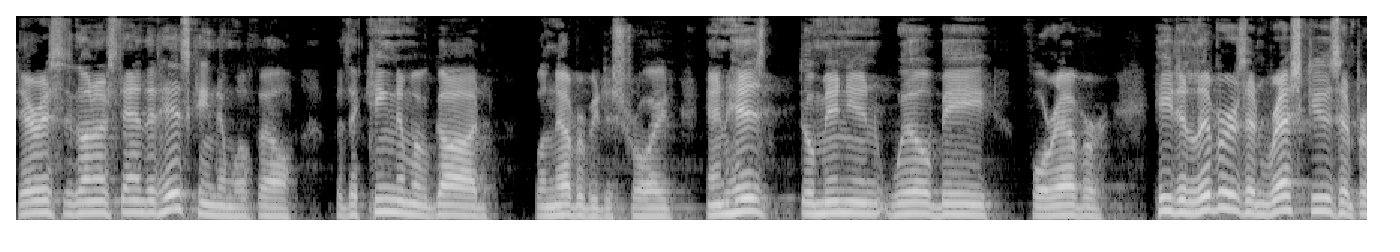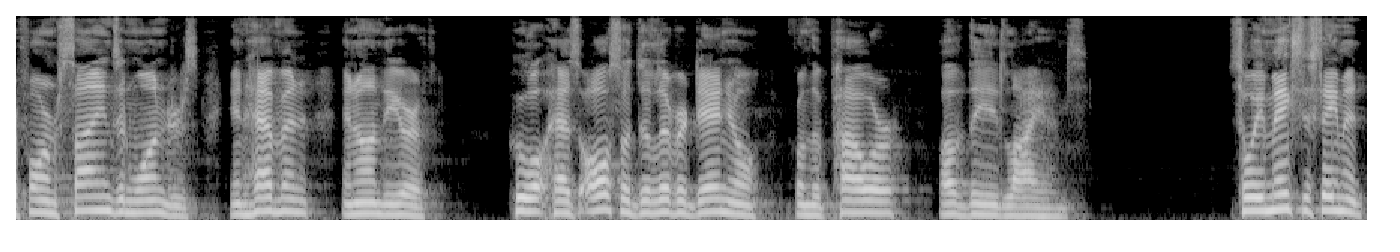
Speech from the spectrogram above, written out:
Darius is going to understand that his kingdom will fail, but the kingdom of God will never be destroyed, and his dominion will be forever. He delivers and rescues and performs signs and wonders in heaven and on the earth, who has also delivered Daniel from the power of the lions. So he makes the statement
